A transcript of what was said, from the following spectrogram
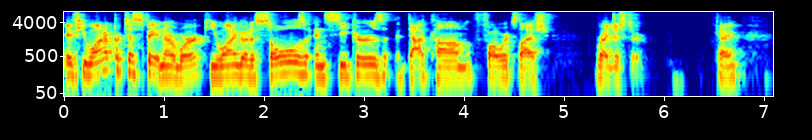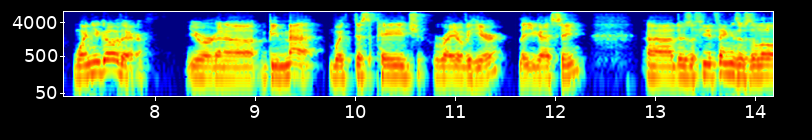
If you want to participate in our work, you want to go to soulsandseekers.com forward slash register. Okay. When you go there, you are going to be met with this page right over here that you guys see. Uh, there's a few things. There's a little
